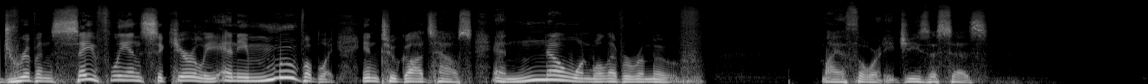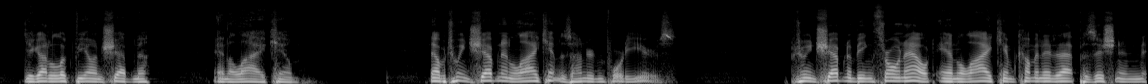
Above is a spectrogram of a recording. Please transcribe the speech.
driven safely and securely and immovably into God's house, and no one will ever remove my authority. Jesus says, You got to look beyond Shebna and Eliakim now, between Shebna and Eliakim, there's 140 years. Between Shebna being thrown out and Eliakim coming into that position and,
